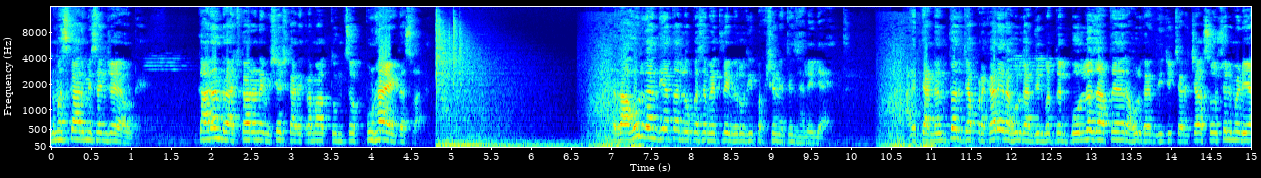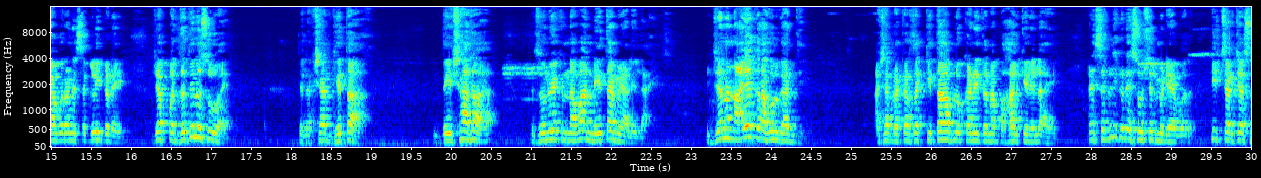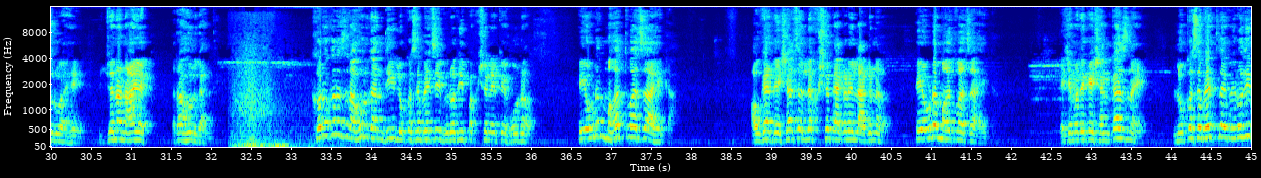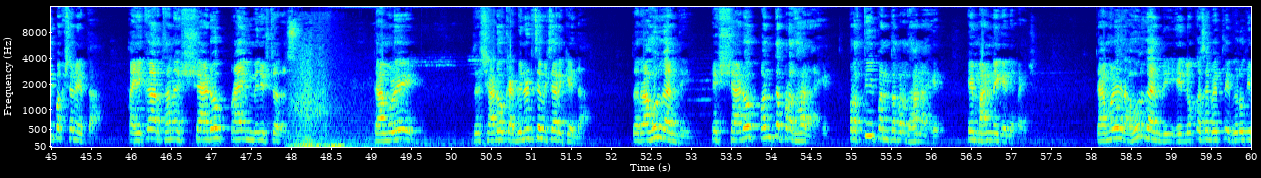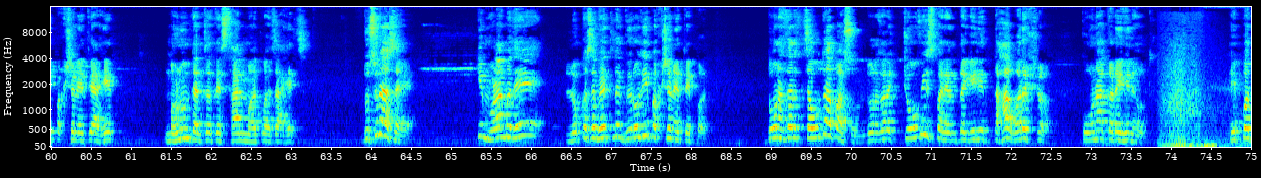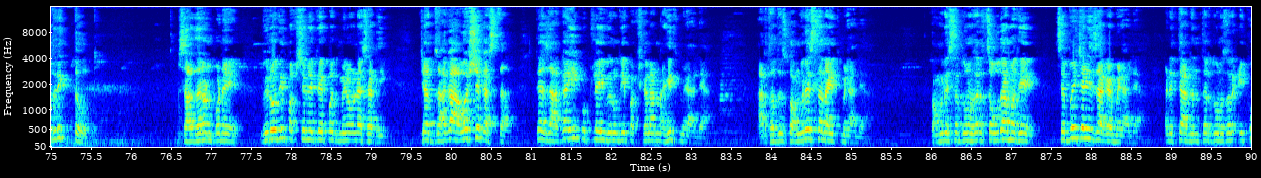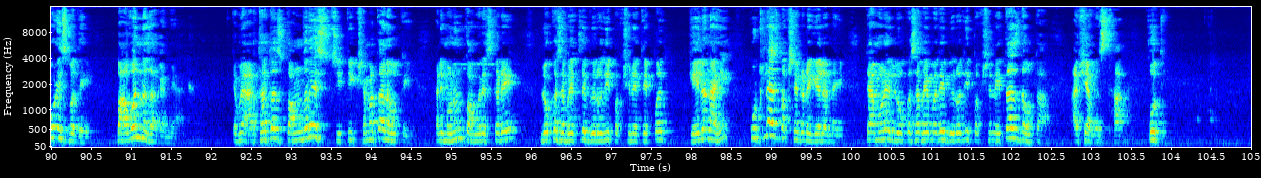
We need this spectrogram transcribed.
नमस्कार मी संजय आवटे. कारण राजकारण या विशेष कार्यक्रमात तुमचं पुन्हा एकदा स्वागत. राहुल गांधी आता लोकसभेतले विरोधी पक्षनेते झालेले आहेत. आणि त्यानंतर ज्या प्रकारे राहुल गांधींबद्दल बोललं जातंय राहुल गांधीची चर्चा सोशल मीडियावर आणि सगळीकडे ज्या पद्धतीनं सुरू आहे ते लक्षात घेता देशाला जणू एक नवा नेता मिळालेला आहे. जननायक राहुल गांधी अशा प्रकारचा किताब लोकांनी त्यांना बहाल केलेला आहे. आणि सगळीकडे सोशल मीडियावर ही चर्चा सुरू आहे. जननायक राहुल गांधी. खरोखरच राहुल गांधी लोकसभेचे विरोधी पक्षनेते होणं हे एवढं महत्त्वाचं आहे का? अवघ्या देशाचं लक्ष त्याकडे लागणं हे एवढं महत्त्वाचं आहे का? याच्यामध्ये काही शंकाच नाही. लोकसभेतला विरोधी पक्षनेता हा एका अर्थानं शॅडो प्राईम मिनिस्टर असतो. त्यामुळे जर शॅडो कॅबिनेटचा विचार केला तर राहुल गांधी हे शॅडो पंतप्रधान आहेत. प्रति पंतप्रधान आहेत हे मान्य केले पाहिजे. त्यामुळे राहुल गांधी हे लोकसभेतले विरोधी पक्षनेते आहेत म्हणून त्यांचं ते स्थान महत्त्वाचं आहेच. दुसरं असं आहे की मुळामध्ये लोकसभेतलं विरोधी पक्षनेतेपद दोन हजार चौदा पासून दोन हजार चोवीसपर्यंत गेली दहा वर्ष कोणाकडेही नव्हतं. हे पद रिक्त होतं. साधारणपणे विरोधी पक्षनेतेपद मिळवण्यासाठी ज्या जागा आवश्यक असतात त्या जागाही कुठल्याही विरोधी पक्षाला नाहीत मिळाल्या. अर्थातच काँग्रेसला नाहीत मिळाल्या. काँग्रेसला दोन हजार चौदामध्ये चव्वेचाळीस जागा मिळाल्या आणि त्यानंतर दोन हजार एकोणीसमध्ये बावन्न जागा मिळाल्या. त्यामुळे अर्थातच काँग्रेसची ती क्षमता नव्हती आणि म्हणून काँग्रेसकडे लोकसभेतले विरोधी पक्षनेतेपद गेलं नाही कुठल्याच पक्षाकडे गेलं नाही. त्यामुळे लोकसभेमध्ये विरोधी पक्षनेताच नव्हता अशी अवस्था होती.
